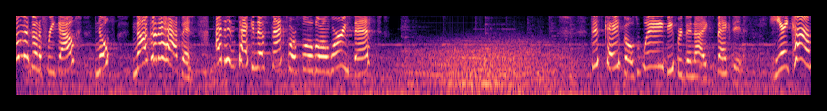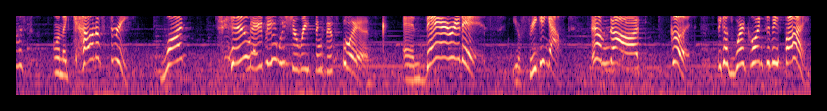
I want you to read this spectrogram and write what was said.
I'm not gonna freak out. Nope, not gonna happen. I didn't pack enough snacks for a full blown worry fest. This cave goes way deeper than I expected. Here it comes on the count of three. One, two, Maybe we should rethink this plan. And there it is. You're freaking out. I'm not. Good, because we're going to be fine.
